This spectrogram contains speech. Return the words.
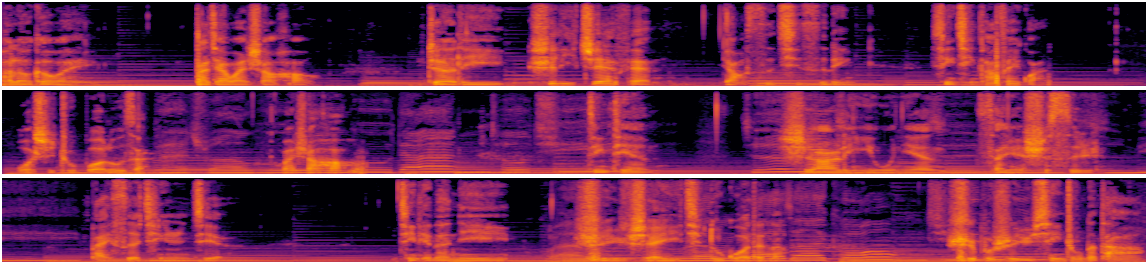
Hello，各位，大家晚上好，这里是荔枝 FM 幺四七四零心情咖啡馆，我是主播 loser，晚上好。今天是二零一五年三月十四日，白色情人节。今天的你是与谁一起度过的呢？是不是与心中的他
